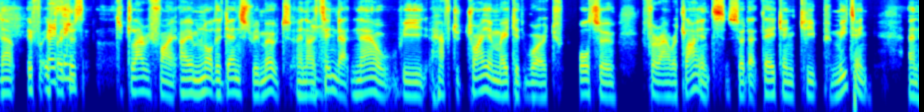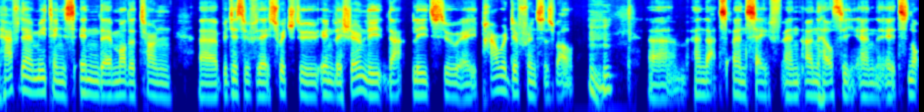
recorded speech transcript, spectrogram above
Now, if, if I, I just to clarify, I am not against remote. And I mm. think that now we have to try and make it work also for our clients so that they can keep meeting and have their meetings in their mother tongue. Uh, because if they switch to English only, that leads to a power difference as well. Mm-hmm. Um, and that's unsafe and unhealthy. And it's not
